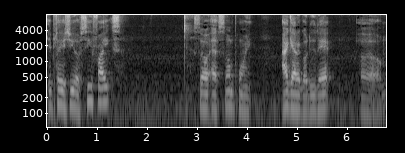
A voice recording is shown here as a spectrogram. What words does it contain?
it plays UFC fights. So at some point, I gotta go do that. Um,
